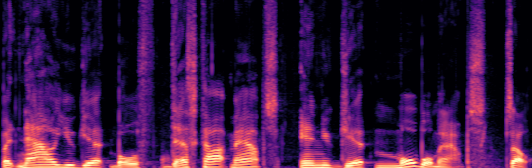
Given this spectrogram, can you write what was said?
But now you get both desktop maps and you get mobile maps. So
